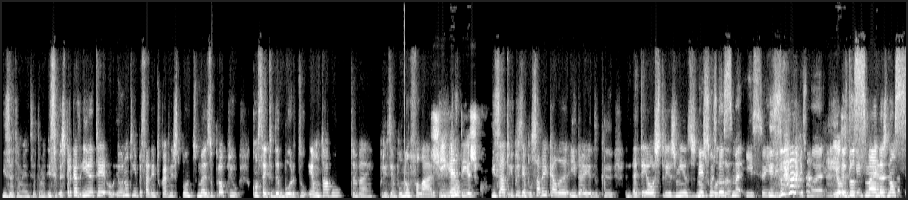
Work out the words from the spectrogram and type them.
Exatamente, exatamente. Isso, isso por acaso, e até eu não tinha pensado em tocar neste ponto, mas o próprio conceito de aborto é um tabu também. Por exemplo, não falar. Gigantesco. Exato, e por exemplo, sabem aquela ideia de que até aos três meses não Mesmo se as conta. 12 semanas. Isso, Isso. mesmo a- Eu- As 12 ninguém semanas não se-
